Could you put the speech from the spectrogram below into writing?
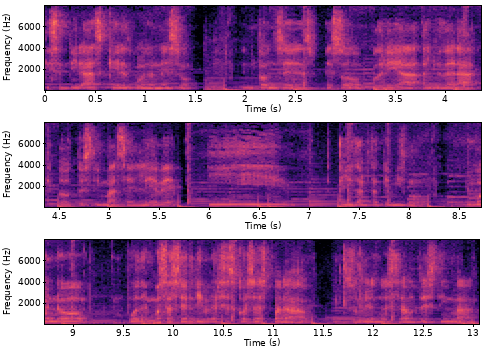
y sentirás que eres bueno en eso. Entonces eso podría ayudar a que tu autoestima se eleve y ayudarte a ti mismo. Y bueno, podemos hacer diversas cosas para subir nuestra autoestima.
